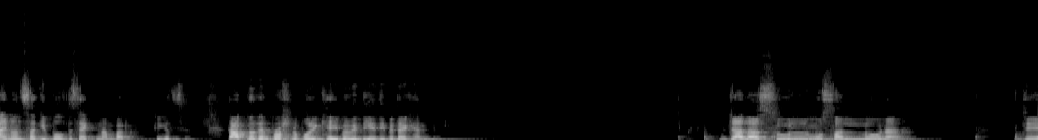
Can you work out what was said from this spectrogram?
আইমান সাকিব বলতেছে এক নাম্বার। ঠিক আছে? তা আপনাদের প্রশ্ন পরীক্ষা এইভাবে দিয়ে দিবে, দেখেন। জালাসুল মুসাল্লুনা, যে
